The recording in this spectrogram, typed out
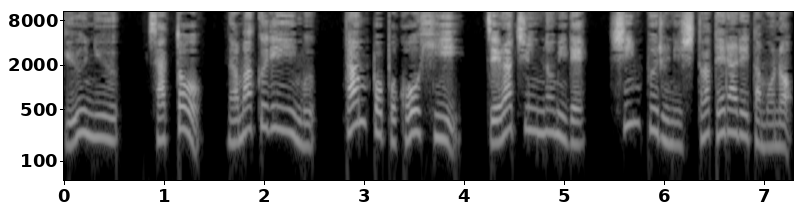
牛乳、砂糖、生クリーム、タンポポコーヒー、ゼラチンのみでシンプルに仕立てられたもの。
